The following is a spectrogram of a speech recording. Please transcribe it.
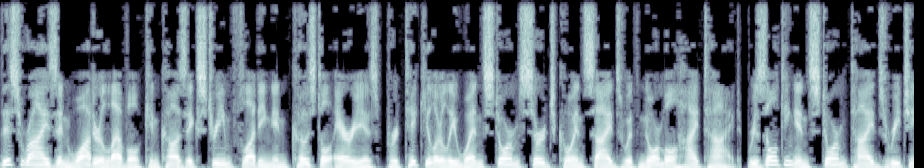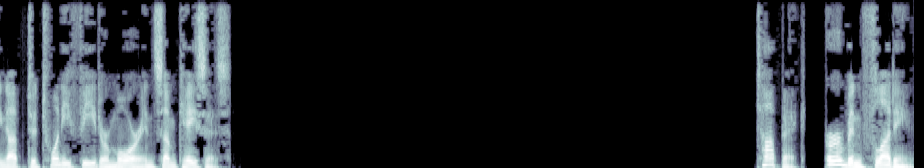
This rise in water level can cause extreme flooding in coastal areas particularly when storm surge coincides with normal high tide, resulting in storm tides reaching up to 20 feet or more in some cases. Urban flooding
